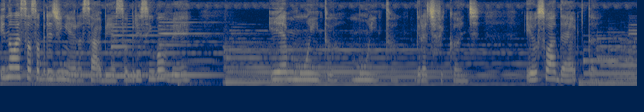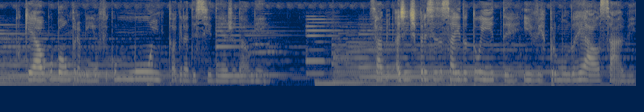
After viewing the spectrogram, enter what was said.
E não é só sobre dinheiro, sabe? É sobre se envolver. E é muito, muito gratificante. Eu sou adepta porque é algo bom para mim. Eu fico muito agradecida em ajudar alguém. Sabe? A gente precisa sair do Twitter e vir pro mundo real, sabe?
